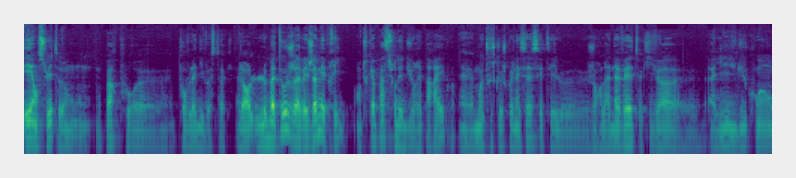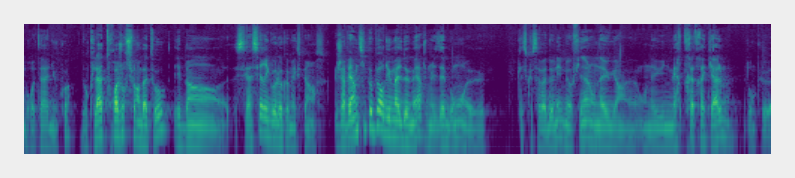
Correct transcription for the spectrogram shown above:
Et ensuite, on, part pour, euh, pour Vladivostok. Alors, le bateau, je l'avais jamais pris, en tout cas pas sur des durées pareilles. Quoi. Euh, moi, tout ce que je connaissais, c'était le, genre la navette qui va euh, à l'île du coin en Bretagne ou quoi. Donc là, trois jours sur un bateau, et ben, c'est assez rigolo comme expérience. J'avais un petit peu peur du mal de mer, je me disais, bon, euh, qu'est-ce que ça va donner Mais au final, on a eu, un- on a eu une mer très très calme, donc euh,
